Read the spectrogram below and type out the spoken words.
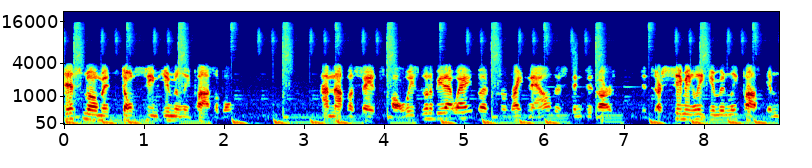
this moment, don't seem humanly possible. I'm not going to say it's always going to be that way, but for right now, there's things that are that are seemingly humanly possible,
